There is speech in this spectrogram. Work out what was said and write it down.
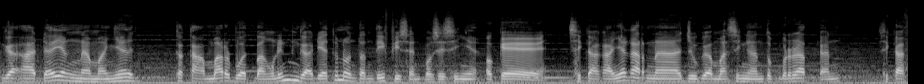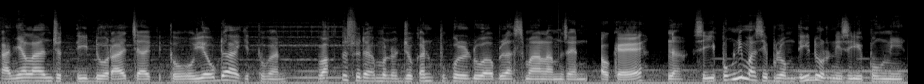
nggak ada yang namanya ke kamar buat bangunin nggak dia tuh nonton TV sen posisinya. Oke. si kakaknya karena juga masih ngantuk berat kan si kakaknya lanjut tidur aja gitu. Ya udah gitu kan. Waktu sudah menunjukkan pukul 12 malam sen. Oke. nah si Ipung nih masih belum tidur nih si Ipung nih.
